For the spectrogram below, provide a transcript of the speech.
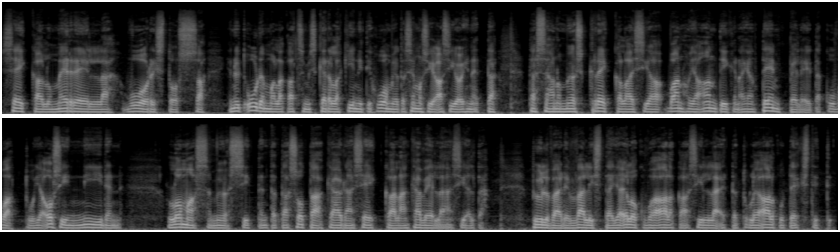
seikkailu merellä, vuoristossa. Ja nyt uudemmalla katsomiskerralla kiinnitti huomiota semmoisiin asioihin, että tässähän on myös kreikkalaisia vanhoja antiikin ajan temppeleitä kuvattu ja osin niiden lomassa myös sitten tätä sotaa käydään, seikkaillaan, kävellään sieltä pylväiden välistä ja elokuva alkaa sillä, että tulee alkutekstit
